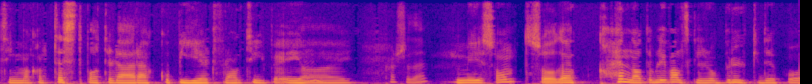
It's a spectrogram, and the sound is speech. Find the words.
ting man kan teste på at det der er kopiert fra en type AI. Mm. Kanskje det mye sånt. Så det kan hende at det blir vanskeligere å bruke det på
